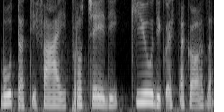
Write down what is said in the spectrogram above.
buttati, fai, procedi, chiudi questa cosa.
